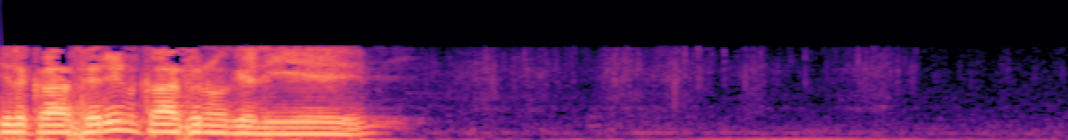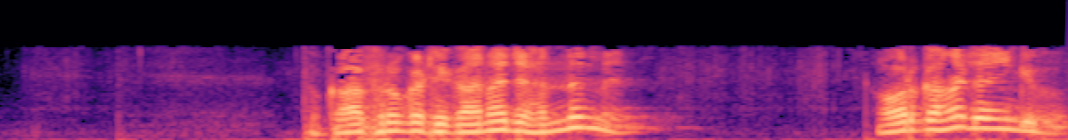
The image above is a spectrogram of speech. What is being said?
للکافرین کافروں کے لیے۔ تو کافروں کا ٹھکانہ جہنم میں۔ اور کہاں جائیں گے وہ؟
